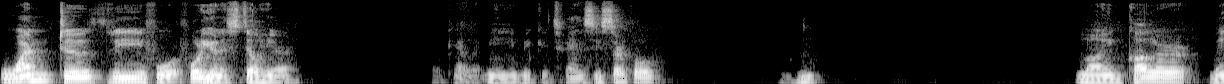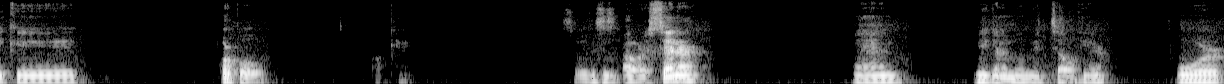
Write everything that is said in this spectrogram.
one, two, three, four, four units still here. Okay, let me make it fancy circle. Mm -hmm. Line color, make it purple. Okay. So this is our center and we're gonna move it till here for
